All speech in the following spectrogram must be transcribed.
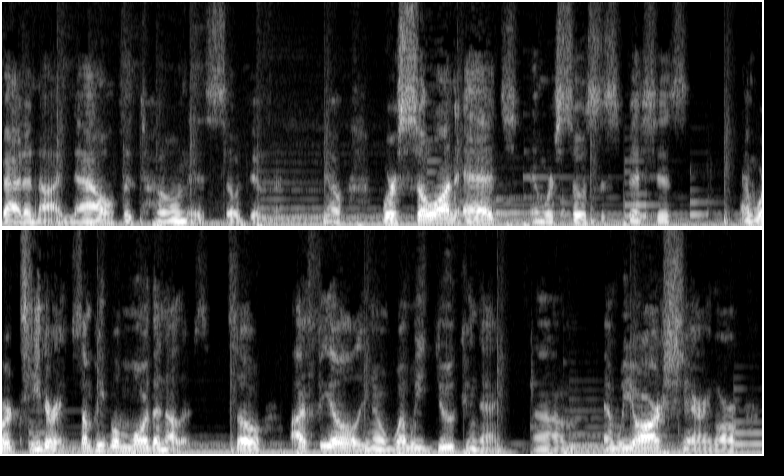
bat an eye. Now the tone is so different. You know, we're so on edge and we're so suspicious and we're teetering some people more than others so i feel you know when we do connect um, and we are sharing or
